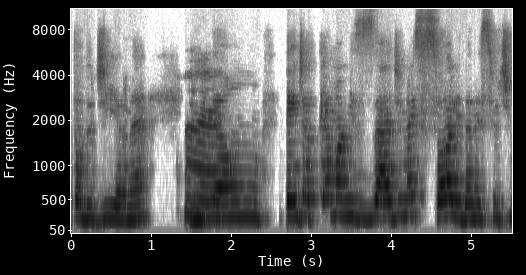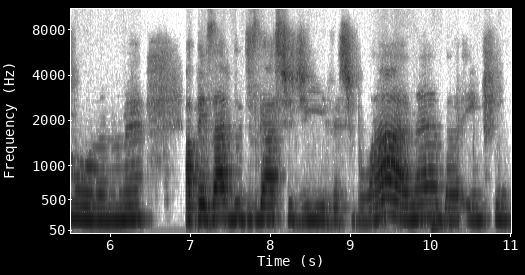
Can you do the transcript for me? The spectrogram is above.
todo dia, né? É. Então, tende a ter uma amizade mais sólida nesse último ano, né? apesar do desgaste de vestibular, né, da, enfim,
